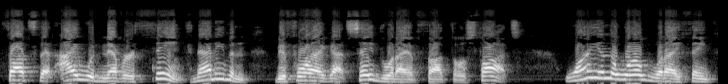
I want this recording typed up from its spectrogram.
thoughts that I would never think, not even before I got saved would I have thought those thoughts. Why in the world would I think,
